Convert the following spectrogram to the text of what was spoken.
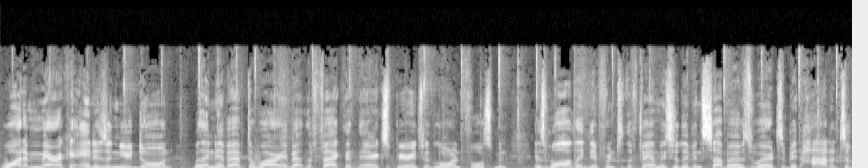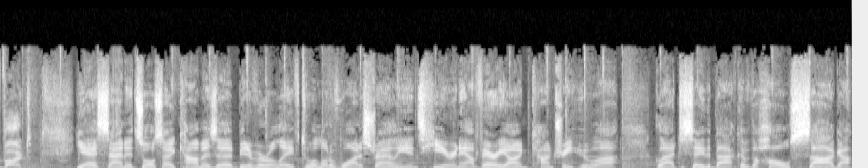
white America enters a new dawn where they never have to worry about the fact that their experience with law enforcement is wildly different to the families who live in suburbs where it's a bit harder to vote. Yes, and it's also come as a bit of a relief to a lot of white Australians here in our very own country who are glad to see the back of the whole saga.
